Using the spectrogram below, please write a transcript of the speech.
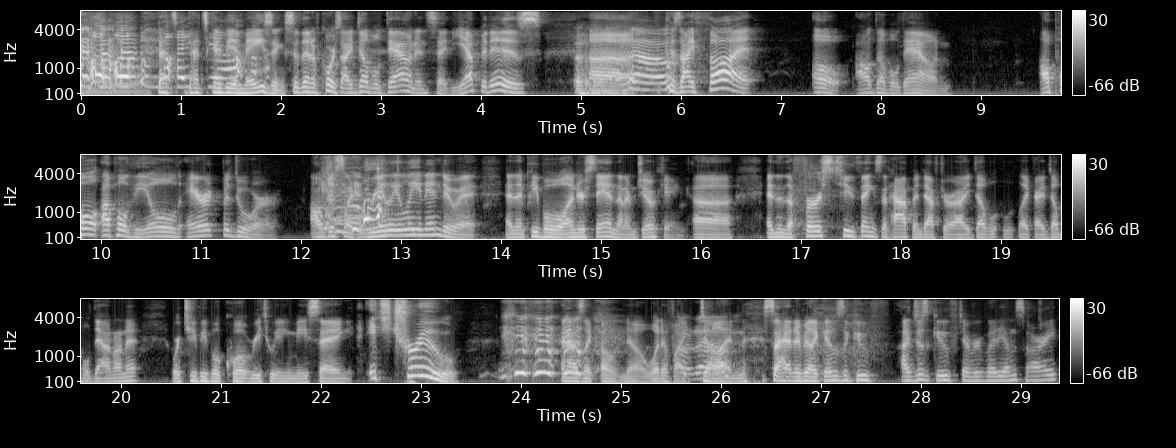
Oh That's my that's gonna be amazing!" So then, of course, I doubled down and said, "Yep, it is," No. because I thought, "Oh, I'll double down. I'll pull I'll pull the old Eric Badur. I'll just like really lean into it, and then people will understand that I'm joking." Uh, and then the first two things that happened after I double like I doubled down on it were two people quote retweeting me saying it's true and I was like, "Oh no, what have I Oh, no. done?" So I had to be like, "It was a goof. I just goofed everybody. I'm sorry."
